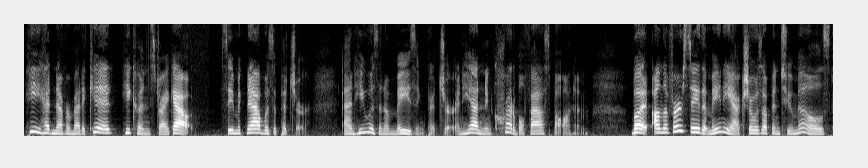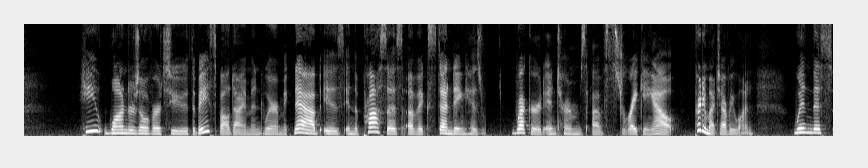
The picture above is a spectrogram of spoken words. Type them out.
he had never met a kid he couldn't strike out. See, McNab was a pitcher, and he was an amazing pitcher, and he had an incredible fastball on him. But on the first day that Maniac shows up in Two Mills, he wanders over to the baseball diamond where McNab is in the process of extending his record in terms of striking out pretty much everyone when this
